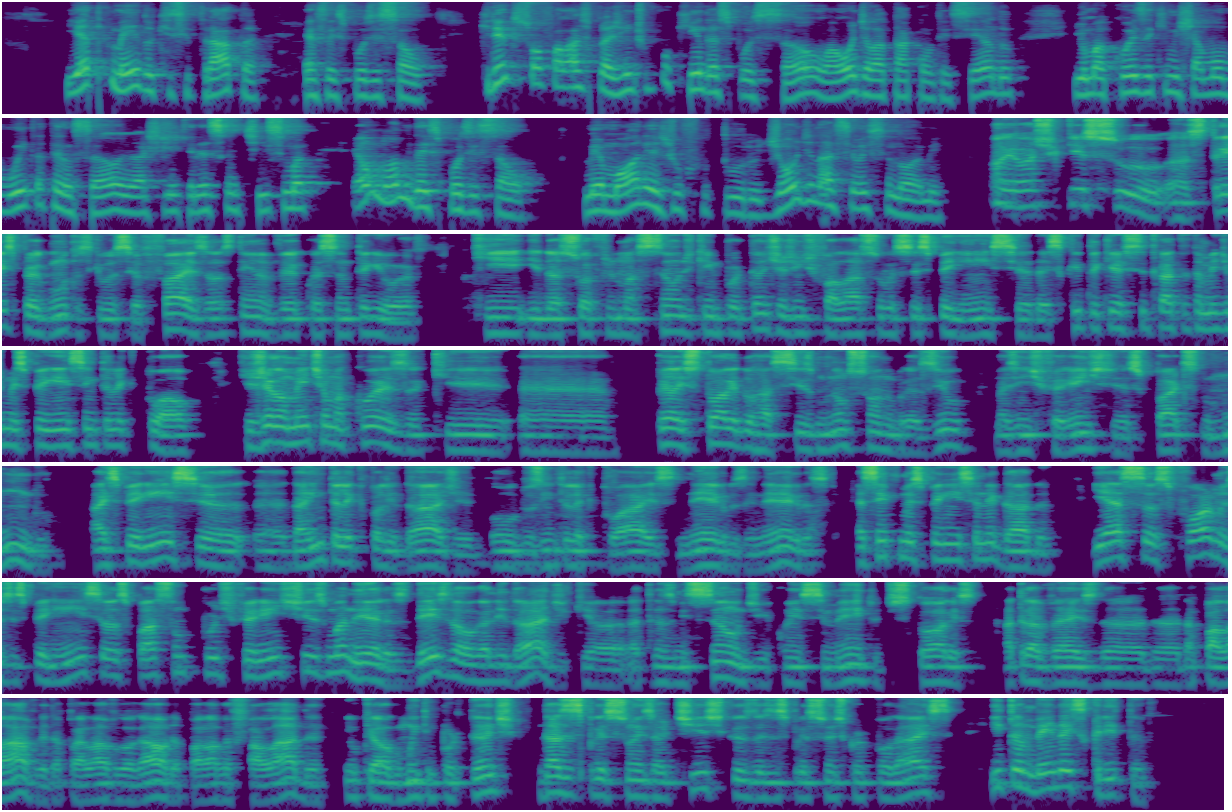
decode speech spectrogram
E é também do que se trata essa exposição. Queria que o senhor falasse para a gente um pouquinho da exposição, aonde ela está acontecendo. E uma coisa que me chamou muita atenção, eu achei interessantíssima, é o nome da exposição, Memórias do Futuro. De onde nasceu esse nome? Ah, eu acho que isso, as três perguntas que você faz, elas têm a ver com essa anterior, que e da sua afirmação de que é importante a gente falar sobre essa experiência da escrita, que se trata também de uma experiência intelectual, que geralmente é uma coisa que é, pela história do racismo, não só no Brasil, mas em diferentes partes do mundo, a experiência eh, da intelectualidade ou dos intelectuais negros e negras é sempre uma experiência negada. E essas formas de experiência elas passam por diferentes maneiras, desde a oralidade, que é a, transmissão de conhecimento, de histórias através da, da, da, palavra, da palavra oral, da palavra falada, o que é algo muito importante, das expressões artísticas, das expressões corporais e também da escrita,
